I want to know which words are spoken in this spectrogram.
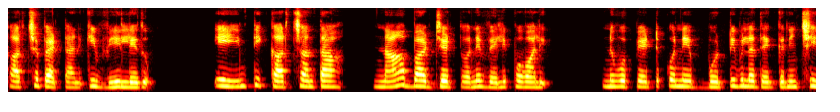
ఖర్చు పెట్టడానికి వీల్లేదు. ఈ ఇంటి ఖర్చంతా నా బడ్జెట్తోనే వెళ్ళిపోవాలి. నువ్వు పెట్టుకునే బొట్టిబిల దగ్గర నుంచి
